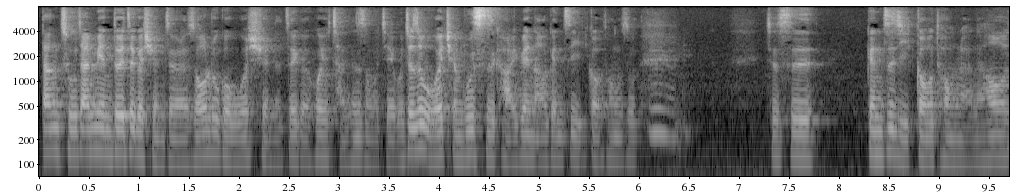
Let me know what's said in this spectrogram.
当初在面对这个选择的时候，如果我选了这个，会产生什么结果？就是我会全部思考一遍，然后跟自己沟通说，嗯，就是跟自己沟通了，然后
